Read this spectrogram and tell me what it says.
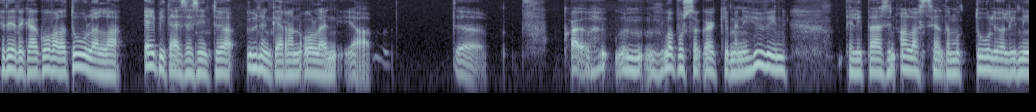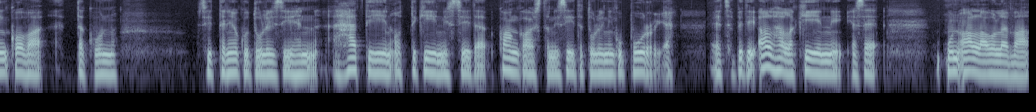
Ja tietenkään kovalla tuulella ei pitäisi esiintyä yhden kerran olen ja lopussa kaikki meni hyvin. Eli pääsin alas sieltä, mutta tuuli oli niin kova, että kun sitten joku tuli siihen hätiin, otti kiinni siitä kankaasta, niin siitä tuli niin kuin purje. Että se piti alhaalla kiinni ja se mun alla oleva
